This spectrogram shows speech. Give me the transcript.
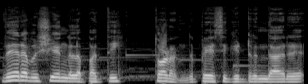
வேற விஷயங்களை பத்தி தொடர்ந்து பேசிக்கிட்டு இருந்தாரு.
